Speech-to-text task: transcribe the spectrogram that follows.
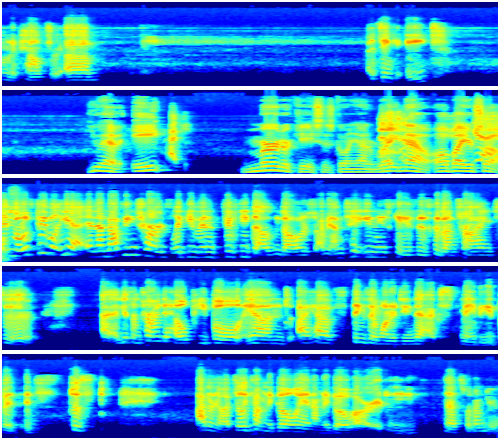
I'm gonna count for. Um, I think eight. You have eight I- murder cases going on right now, all by yourself. Yeah, and most people, yeah, and I'm not being charged like even fifty thousand dollars. I mean, I'm taking these cases because I'm trying to. I guess I'm trying to help people, and I have things I want to do next, maybe. But it's just, I don't know. I feel like if I'm going to go in, I'm going to go hard, and that's what I'm doing.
